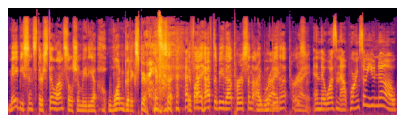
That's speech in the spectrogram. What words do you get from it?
maybe since they're still on social media, one good experience. if I have to be that person, I will be that person. Right. And there was an outpouring. So you know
